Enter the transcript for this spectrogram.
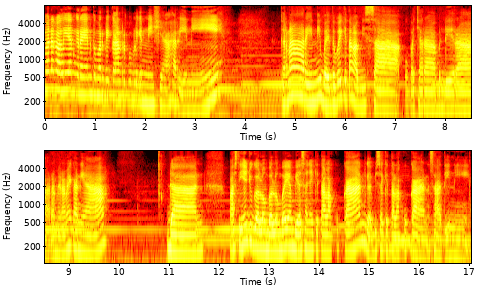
gimana kalian ngerayain kemerdekaan Republik Indonesia hari ini? Karena hari ini by the way kita nggak bisa upacara bendera rame-rame kan ya. Dan pastinya juga lomba-lomba yang biasanya kita lakukan nggak bisa kita lakukan saat ini.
